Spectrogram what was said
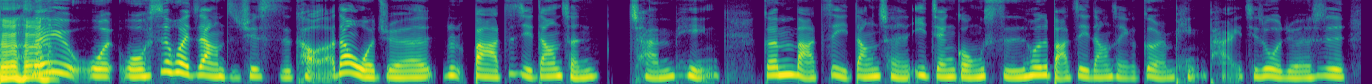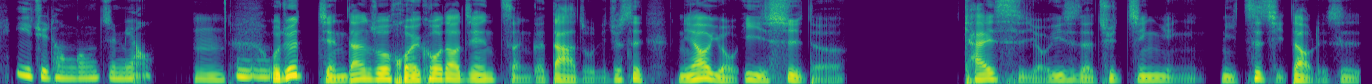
所以我我是会这样子去思考啦。但我觉得把自己当成产品，跟把自己当成一间公司，或者把自己当成一个个人品牌，其实我觉得是异曲同工之妙。嗯嗯，我觉得简单说，回扣到今天整个大主题，就是你要有意识的。开始有意识的去经营你自己，到底是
